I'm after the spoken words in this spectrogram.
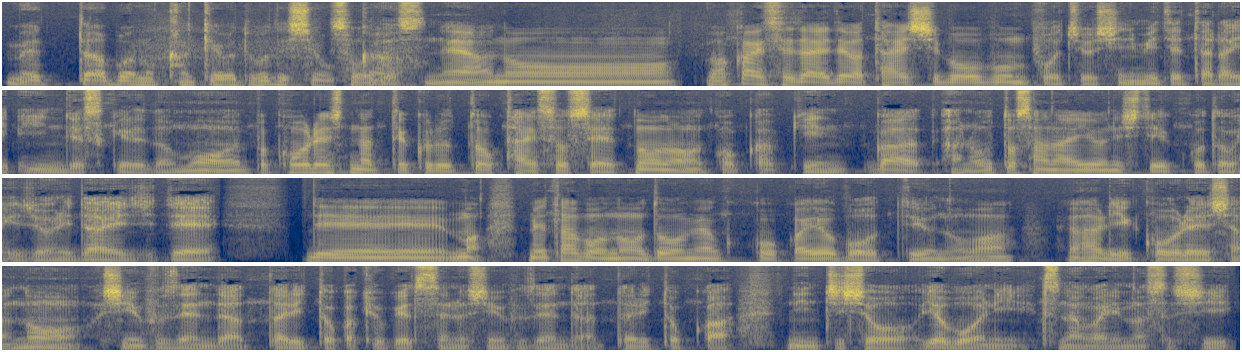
メタボの関係はどうでしょうか？そうですね。あの若い世代では体脂肪分布を中心に見てたらいいんですけれどもやっぱ高齢者になってくると体組成の骨格筋があの落とさないようにしていくことが非常に大事でで、まあ、メタボの動脈硬化予防っていうのはやはり高齢者の心不全であったりとか虚血性の心不全であったりとか認知症予防につながりますし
